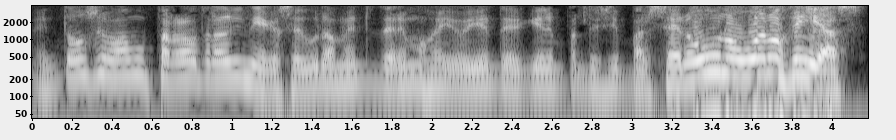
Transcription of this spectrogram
Entonces vamos para la otra línea que seguramente tenemos ahí oyentes que quieren participar. 01, buenos días.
